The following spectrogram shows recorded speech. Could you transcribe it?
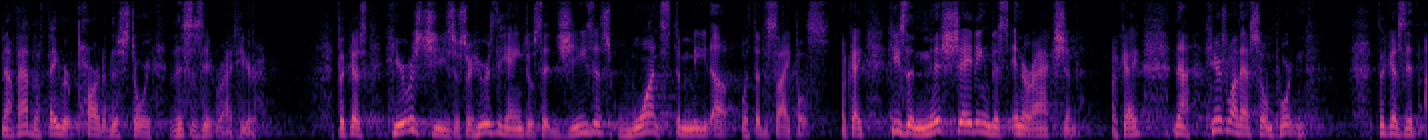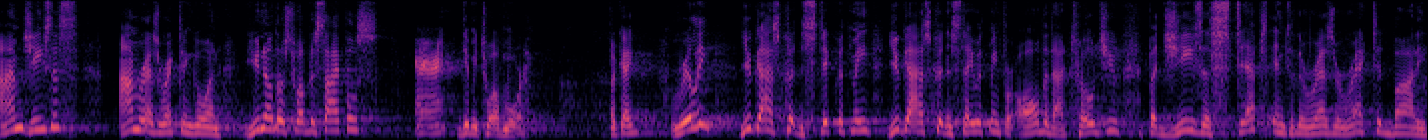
Now, if I have a favorite part of this story, this is it right here. Because here was Jesus, or here was the angel said, Jesus wants to meet up with the disciples. Okay? He's initiating this interaction. Okay? Now, here's why that's so important. Because if I'm Jesus, I'm resurrecting, going, you know those 12 disciples? Eh, give me 12 more. Okay? Really? You guys couldn't stick with me. You guys couldn't stay with me for all that I told you. But Jesus steps into the resurrected body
